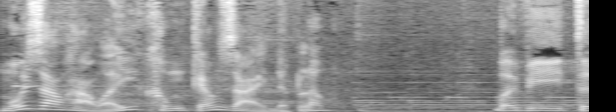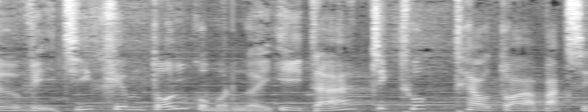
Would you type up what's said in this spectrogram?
mối giao hảo ấy không kéo dài được lâu, Bởi vì từ vị trí khiêm tốn của một người y tá trích thuốc theo toa bác sĩ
